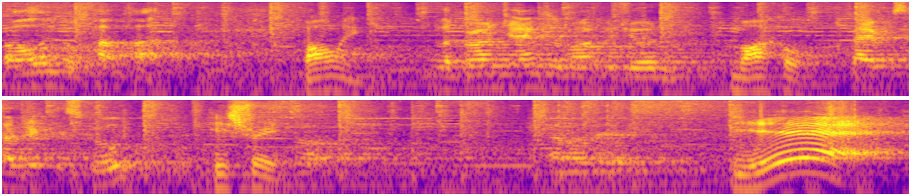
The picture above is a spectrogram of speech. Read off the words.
Bowling or putt putt? bowling, LeBron James or Michael Jordan? Michael, Favorite subject at school? history. That was it. Yeah!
